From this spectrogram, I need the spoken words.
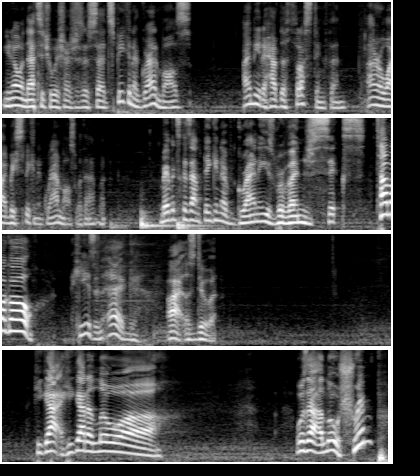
You know, in that situation, I should have said, speaking of grandmas, I need to have the thrusting thing. I don't know why I'd be speaking to grandmas with that, but maybe it's because I'm thinking of Granny's Revenge 6. Tamago! He is an egg. Alright, let's do it. He got he got a little uh was that a little shrimp? A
